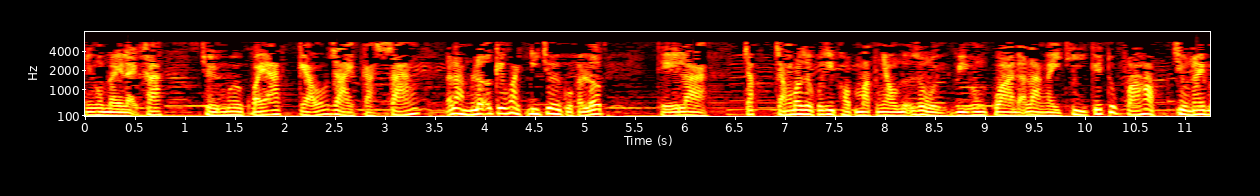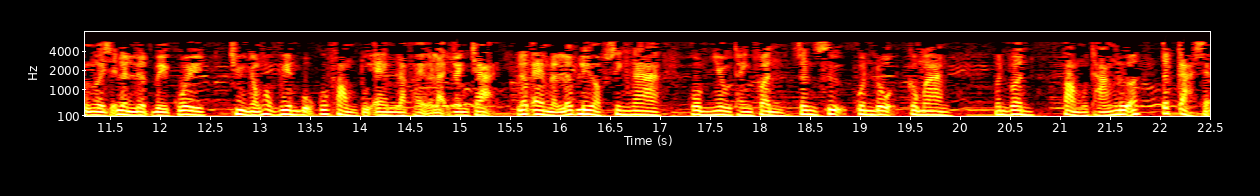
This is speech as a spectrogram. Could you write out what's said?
Nhưng hôm nay lại khác, Trời mưa quái ác kéo dài cả sáng, đã làm lỡ kế hoạch đi chơi của cả lớp. Thế là chắc chẳng bao giờ có dịp họp mặt nhau nữa rồi vì hôm qua đã là ngày thi kết thúc khóa học. Chiều nay mọi người sẽ lần lượt về quê trừ nhóm học viên bộ quốc phòng tụi em là phải ở lại doanh trại. Lớp em là lớp lưu học sinh nga gồm nhiều thành phần dân sự quân đội công an vân vân. Khoảng một tháng nữa tất cả sẽ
